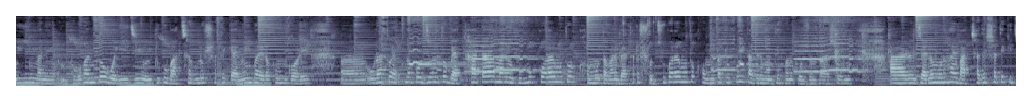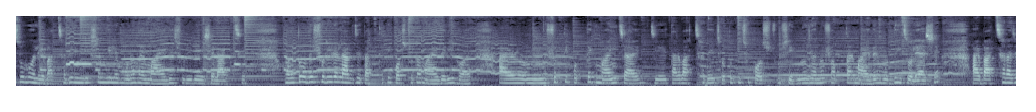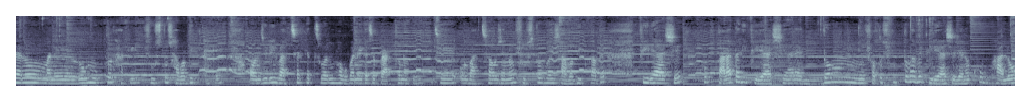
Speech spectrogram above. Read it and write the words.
ওই মানে ভগবানকেও বলি যে ওইটুকু বাচ্চাগুলোর সাথে কেনই বা এরকম করে। ওরা তো এখনও পর্যন্ত ব্যথাটা মানে উপভোগ করার মতো ক্ষমতা মানে ব্যথাটা সহ্য করার মতো ক্ষমতাটুকুই তাদের মধ্যে এখনও পর্যন্ত আসেনি। আর যেন মনে হয় বাচ্চাদের সাথে কিছু হলে বাচ্চাদের ইঞ্জেকশন দিলে মনে হয় মায়েদের শরীরে এসে লাগছে। হয়তো ওদের শরীরে লাগছে, তার থেকে কষ্টটা মায়েদেরই হয়। আর সত্যি প্রত্যেক মাই চায় যে তার বাচ্চাদের যত কিছু কষ্ট, সেগুলো যেন সব তার মায়েদের মধ্যেই চলে আসে। আর বাচ্চারা যেন মানে রোগমুক্ত থাকে, সুস্থ, স্বাভাবিক থাকে। অঞ্জলির বাচ্চার ক্ষেত্রেও আমি ভগবানের কাছে প্রার্থনা করি যে ওর বাচ্চাও যেন সুস্থ হয়ে স্বাভাবিকভাবে ফিরে আসে, খুব তাড়াতাড়ি ফিরে আসে আর একদম স্বতঃস্ফূর্তভাবে ফিরে আসে যেন খুব ভালো,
